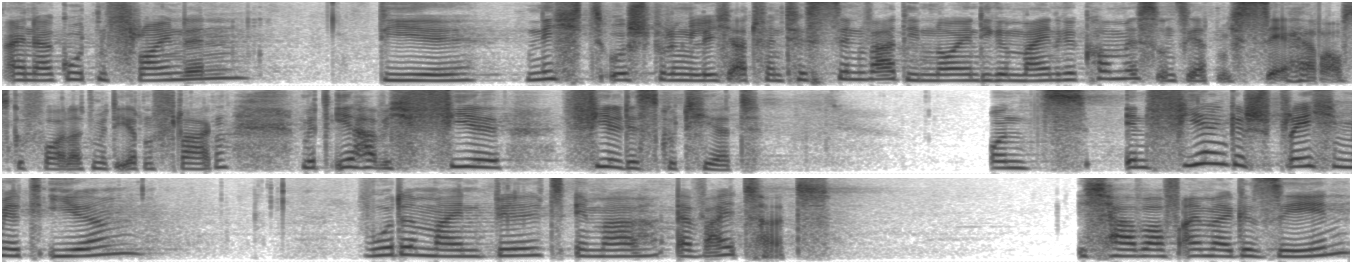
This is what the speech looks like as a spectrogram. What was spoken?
einer guten Freundin, die nicht ursprünglich Adventistin war, die neu in die Gemeinde gekommen ist und sie hat mich sehr herausgefordert mit ihren Fragen. Mit ihr habe ich viel, viel diskutiert. Und in vielen Gesprächen mit ihr wurde mein Bild immer erweitert. Ich habe auf einmal gesehen,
